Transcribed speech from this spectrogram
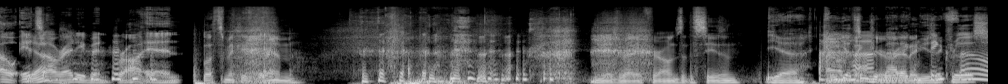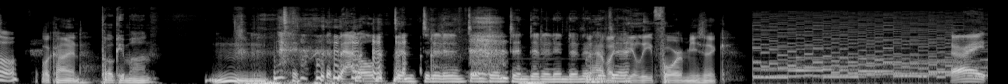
Oh, it's already been brought in. Let's make it grim. you guys ready for Owns of the Season? Yeah. Can you get some dramatic music for so. this? What kind? Pokemon. Mm. the battle. dun, have like the Elite Four music. All right,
